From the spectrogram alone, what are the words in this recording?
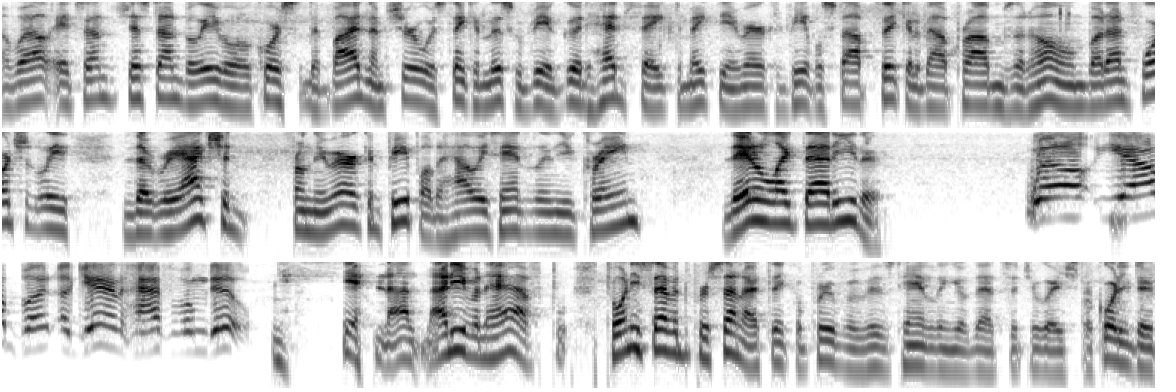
Uh, well, it's un- just unbelievable. Of course, the Biden, I'm sure, was thinking this would be a good head fake to make the American people stop thinking about problems at home. But unfortunately, the reaction from the American people to how he's handling the Ukraine, they don't like that either. Well, yeah, but again, half of them do. yeah, not not even half. Twenty-seven percent, I think, approve of his handling of that situation, according to.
